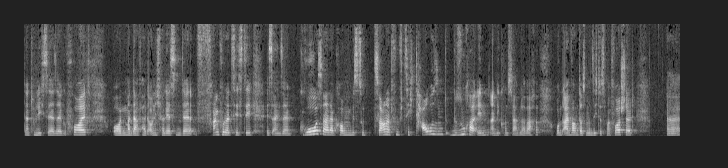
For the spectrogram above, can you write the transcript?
natürlich sehr, sehr gefreut. Und man darf halt auch nicht vergessen, der Frankfurter CSD ist ein sehr großer, da kommen bis zu 250.000 BesucherInnen an die Konstabler Wache. Und einfach, dass man sich das mal vorstellt, äh,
